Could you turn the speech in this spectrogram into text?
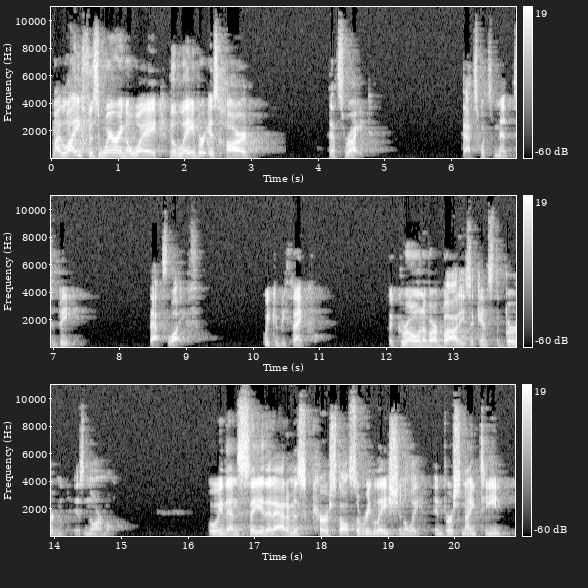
My life is wearing away. The labor is hard. That's right. That's what's meant to be. That's life we can be thankful. The groan of our bodies against the burden is normal. But we then see that Adam is cursed also relationally in verse 19.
